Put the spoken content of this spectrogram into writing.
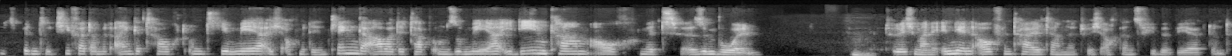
Ich bin so tiefer damit eingetaucht und je mehr ich auch mit den Klängen gearbeitet habe, umso mehr Ideen kamen auch mit äh, Symbolen. Mhm. Natürlich meine Indienaufenthalte haben natürlich auch ganz viel bewirkt. Und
